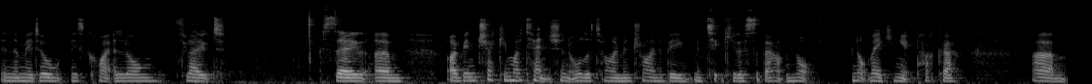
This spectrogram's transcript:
in the middle is quite a long float. So um, I've been checking my tension all the time and trying to be meticulous about not, not making it pucker. Um,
